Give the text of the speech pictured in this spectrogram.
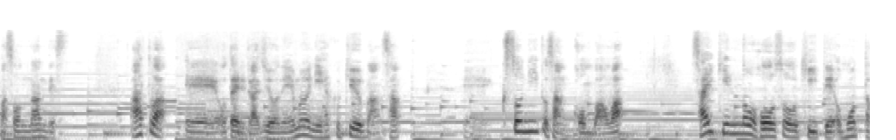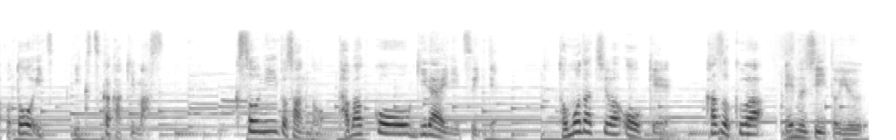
まあ、そんなんです。あとは、えー、お便りラジオネーム209番さん。えー、クソニートさんこんばんは。最近の放送を聞いて思ったことをいくつか書きます。クソニートさんのタバコ嫌いについて、友達は OK、家族は NG という、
